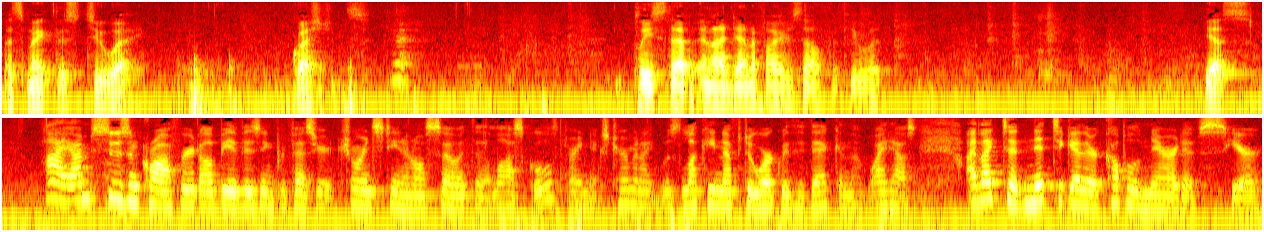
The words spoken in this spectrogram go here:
Let's make this two way. Questions. Please step and identify yourself if you would. Yes. Hi, I'm Susan Crawford. I'll be a visiting professor at Shorenstein and also at the law school starting next term, and I was lucky enough to work with Vivek in the White House. I'd like to knit together a couple of narratives here.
